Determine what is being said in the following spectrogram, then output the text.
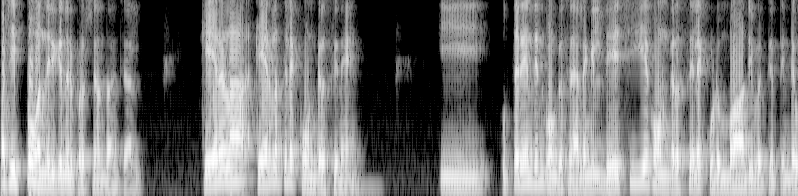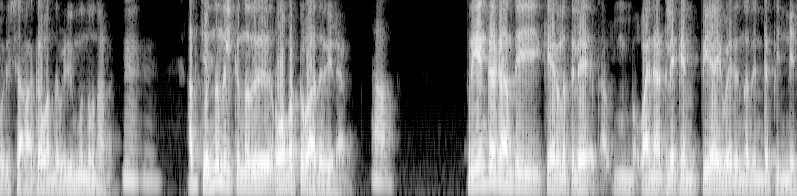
പക്ഷെ ഇപ്പോൾ വന്നിരിക്കുന്ന ഒരു പ്രശ്നം എന്താണെന്ന് വെച്ചാൽ കേരള കേരളത്തിലെ കോൺഗ്രസിനെ ഈ ഉത്തരേന്ത്യൻ കോൺഗ്രസിനെ അല്ലെങ്കിൽ ദേശീയ കോൺഗ്രസിലെ കുടുംബാധിപത്യത്തിന്റെ ഒരു ശാഖ വന്ന് വിഴുങ്ങുന്നു എന്നാണ്. അത് ചെന്ന് നിൽക്കുന്നത് റോബർട്ട് വാദരയിലാണ്. പ്രിയങ്ക ഗാന്ധി കേരളത്തിലെ വയനാട്ടിലേക്ക് എം പി ആയി വരുന്നതിന്റെ പിന്നിൽ.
